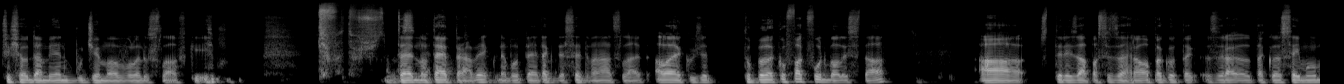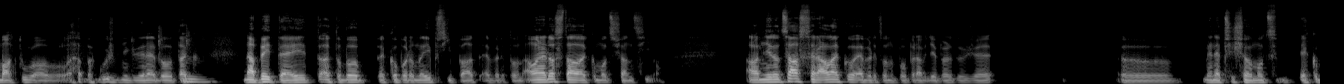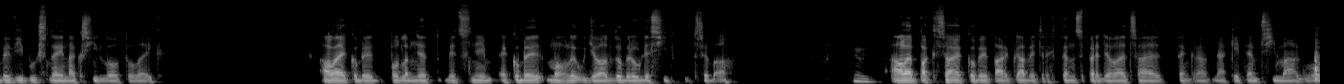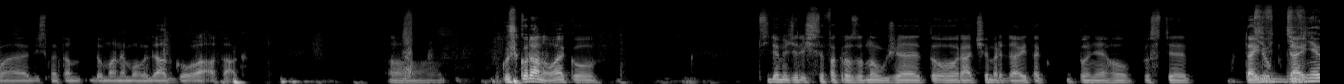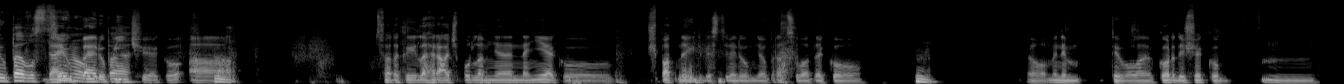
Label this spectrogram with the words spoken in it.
přišel Damien Budžema, vole, do Slávky. Tyva, to už jsem To je, no to je právě, nebo to je tak 10-12 let, ale jakože to byl jako fakt fotbalista a čtyři zápasy zahrál a pak ho tak, zra, takhle sejmul Matula, vole, a pak už nikdy nebyl tak Hmm. nabitej a to byl jako podobný případ Everton. A on nedostal jako moc šancí, no. Ale mě docela sral jako Everton popravdě, protože uh, mi nepřišel moc jakoby výbušnej na křídlo tolik. Ale jakoby podle mě věcně jakoby mohli udělat dobrou desítku třeba. Hmm. Ale pak třeba jakoby párkrát vytrh ten z prdele, třeba tenkrát nějaký ten přímák, vole, když jsme tam doma nemohli dát góla a tak. Uh, jako škoda, no, jako přijde mi, že když se fakt rozhodnou, že toho hráče mrdají, tak úplně ho prostě dají do, daj, divně úplně dají ostřihnou, úplně do úplně. píči, jako, a No. třeba takovýhle hráč podle mě není jako špatný, kdyby s tím jednou měl pracovat jako Hmm. jo, minim, ty vole, Kordyš jako mm,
